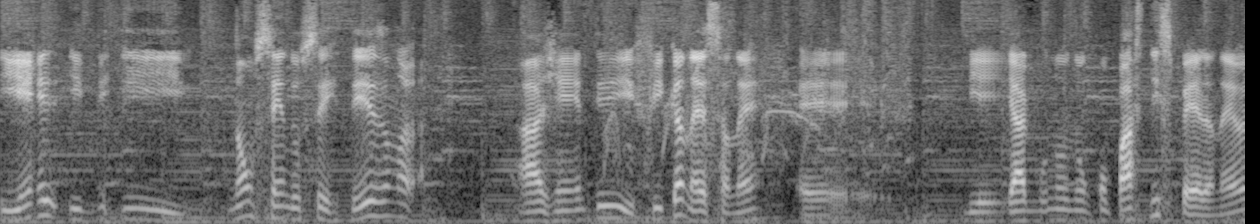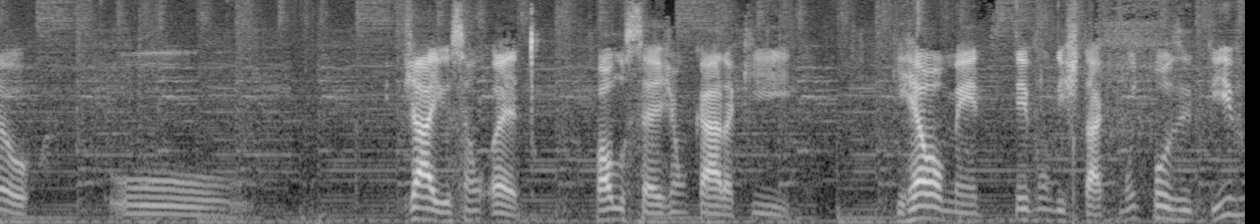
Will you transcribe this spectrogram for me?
e, e, e não sendo certeza, a gente fica nessa, né? É, e no, no compasso de espera, né? O, o Jailson, é, Paulo Sérgio é um cara que que realmente teve um destaque muito positivo.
